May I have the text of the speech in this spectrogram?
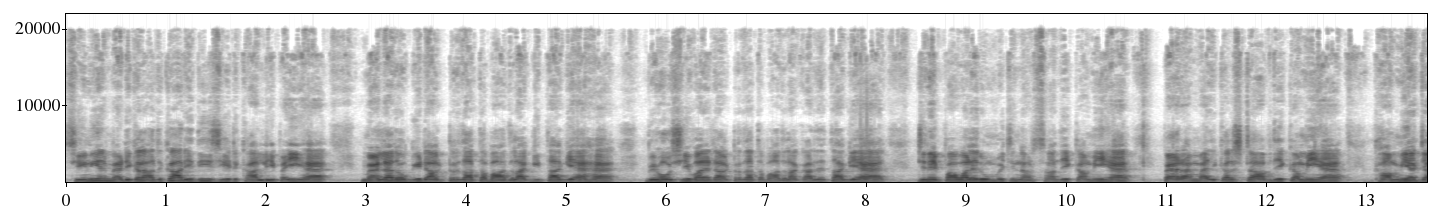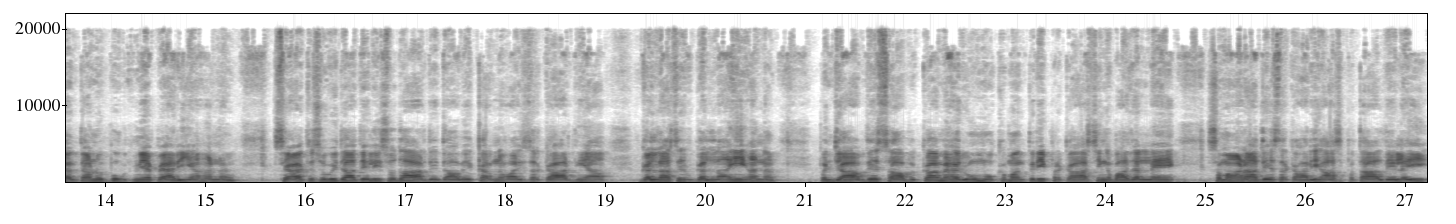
ਸੀਨੀਅਰ ਮੈਡੀਕਲ ਅਧਿਕਾਰੀ ਦੀ ਸੀਟ ਖਾਲੀ ਪਈ ਹੈ। ਮਹਿਲਾ ਰੋਗੀ ਡਾਕਟਰ ਦਾ ਤਬਾਦਲਾ ਕੀਤਾ ਗਿਆ ਹੈ। ਬੇਹੋਸ਼ੀ ਵਾਲੇ ਡਾਕਟਰ ਦਾ ਤਬਾਦਲਾ ਕਰ ਦਿੱਤਾ ਗਿਆ ਹੈ। ਜਨੇਪਾਂ ਵਾਲੇ ਰੂਮ ਵਿੱਚ ਨਰਸਾਂ ਦੀ ਕਮੀ ਹੈ। ਪੈਰਾ ਮੈਡੀਕਲ ਸਟਾਫ ਦੀ ਕਮੀ ਹੈ। ਖਾਮੀਆਂ ਜਨਤਾ ਨੂੰ ਭੁਗਤਣੀਆਂ ਪੈ ਰਹੀਆਂ ਹਨ। ਸਿਹਤ ਸੁਵਿਧਾ ਦੇ ਲਈ ਸੁਧਾਰ ਦੇ ਦਾਅਵੇ ਕਰਨ ਵਾਲੀ ਸਰਕਾਰ ਦੀਆਂ ਗੱਲਾਂ ਸਿਰਫ ਗੱਲਾਂ ਹੀ ਹਨ। ਪੰਜਾਬ ਦੇ ਸਾਬਕਾ ਮਹਿਰੂਮ ਮੁੱਖ ਮੰਤਰੀ ਪ੍ਰਕਾਸ਼ ਸਿੰਘ ਬਾਦਲ ਨੇ ਸਮਾਣਾ ਦੇ ਸਰਕਾਰੀ ਹਸਪਤਾਲ ਦੇ ਲਈ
